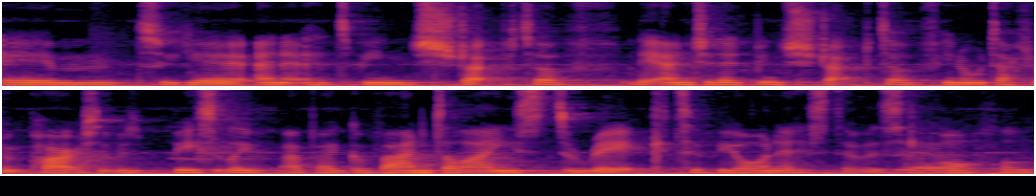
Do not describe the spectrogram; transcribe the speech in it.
Um, so yeah, and it had been stripped of the engine had been stripped of you know different parts. It was basically a big vandalised wreck. To be honest, it was Yeah. awful.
